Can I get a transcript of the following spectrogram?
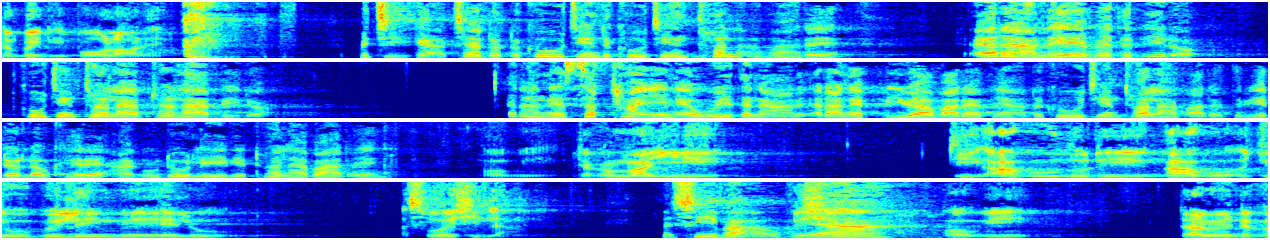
နမိတ်တွေပေါ်လာတယ်ပတိကားချက်တို့တစ်ခုချင်းတစ်ခုချင်းထွက်လာပါတယ် အဲ့ဒါနဲ့ပဲတပည့်တော်တစ်ခုချင်းထွက်လာထွက်လာပြီးတော့အဲ့ဒါနဲ့ဆက်ထိုင်ရင်လည်းဝေဒနာတယ်အဲ့ဒါနဲ့ပြီးသွားပါတယ်ဗျာတစ်ခုချင်းထွက်လာပါတယ်တပည့်တော်လောက်ခဲ့တဲ့အာကုတို့လေးတွေထွက်လာပါတယ်ဟုတ်ပြီဒကမာကြီးဒီအာဟုသုတွေငါ့ကိုအကျိုးပေးလိမ့်မယ်လို့အစွဲရှိလားမရှိပါဘူးဗျာဟုတ်ပြီဒါပေမဲ့ဒက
